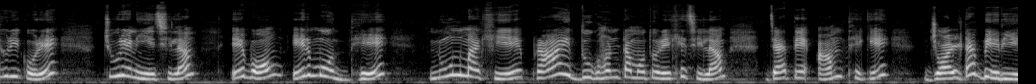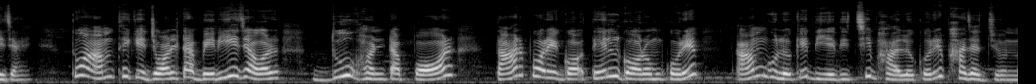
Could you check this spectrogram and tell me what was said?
ঝুরি করে চুড়ে নিয়েছিলাম এবং এর মধ্যে নুন মাখিয়ে প্রায় দু ঘণ্টা মতো রেখেছিলাম যাতে আম থেকে জলটা বেরিয়ে যায়। তো আম থেকে জলটা বেরিয়ে যাওয়ার দু ঘণ্টা পর তারপরে তেল গরম করে আমগুলোকে দিয়ে দিচ্ছি ভালো করে ভাজার জন্য।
